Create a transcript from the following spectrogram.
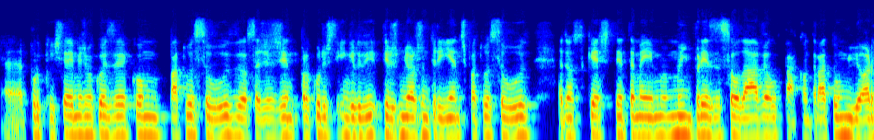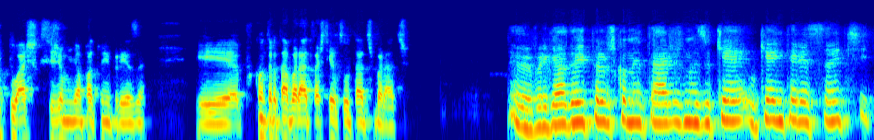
Uh, porque isto é a mesma coisa como para a tua saúde, ou seja, a gente procura ter os melhores nutrientes para a tua saúde, então se queres ter também uma empresa saudável, pá, contrata o melhor que tu achas que seja melhor para a tua empresa, e, por contratar barato vais ter resultados baratos. É, obrigado aí pelos comentários, mas o que é, o que é interessante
